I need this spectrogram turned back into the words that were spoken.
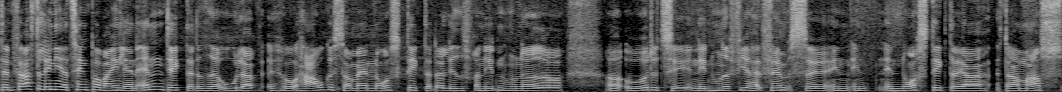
den første linje, jeg tænkte på, var egentlig en anden digter, der hedder Olav H. Hauge, som er en norsk digter, der levede fra 1908 til 1994. Øh, En, en, en norsk digter, jeg, der er meget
